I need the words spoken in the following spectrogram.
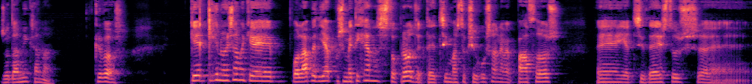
ζωντανή ξανά. Ακριβώς. Και εκεί γνωρίσαμε και πολλά παιδιά που συμμετείχαν στο project, έτσι. Μας το εξηγούσαν με πάθος ε, για τις ιδέες τους ε,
